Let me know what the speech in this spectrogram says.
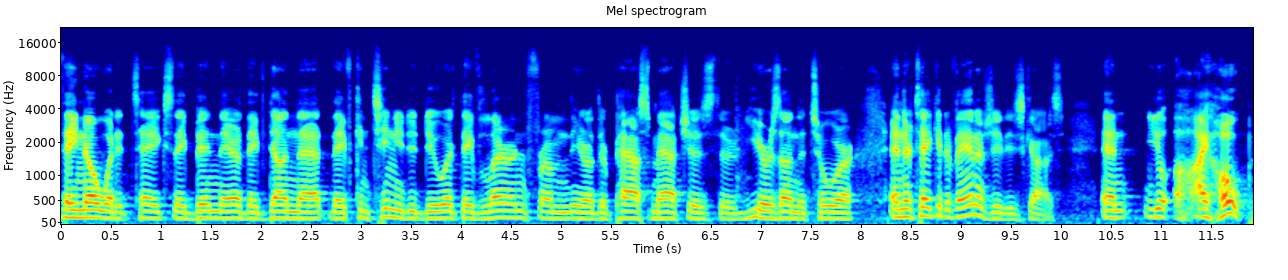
they know what it takes. They've been there. They've done that. They've continued to do it. They've learned from you know their past matches, their years on the tour, and they're taking advantage of these guys. And you, I hope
